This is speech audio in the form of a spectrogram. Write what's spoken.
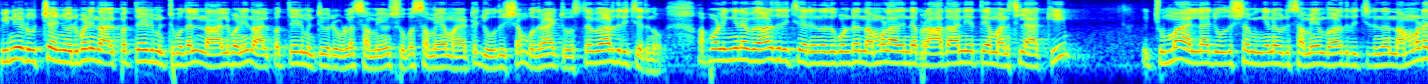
പിന്നീട് ഉച്ച കഴിഞ്ഞ് ഒരു മണി നാൽപ്പത്തേഴ് മിനിറ്റ് മുതൽ നാല് മണി നാൽപ്പത്തേഴ് മിനിറ്റ് വരെയുള്ള സമയവും ശുഭസമയമായിട്ട് ജ്യോതിഷം ബുധനാഴ്ച ദിവസത്തെ വേർതിരിച്ചിരുന്നു. അപ്പോൾ ഇങ്ങനെ വേർതിരിച്ചു തരുന്നത് കൊണ്ട് നമ്മൾ അതിന്റെ പ്രാധാന്യത്തെ മനസ്സിലാക്കി ചുമ്മാ അല്ല ജ്യോതിഷം ഇങ്ങനെ ഒരു സമയം വേർതിരിച്ചിരുന്നത് നമ്മുടെ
